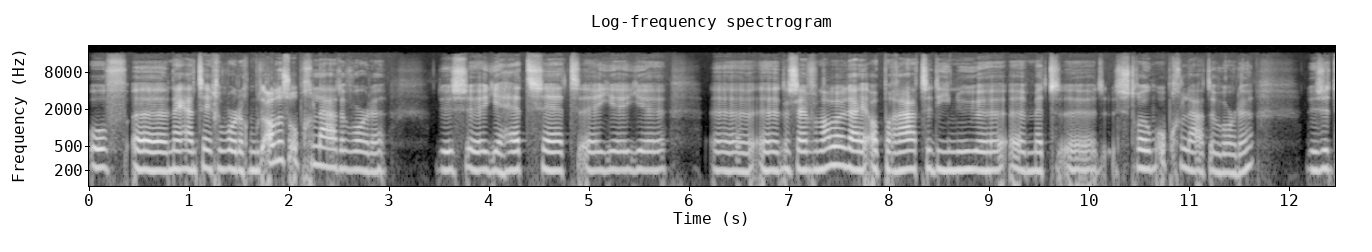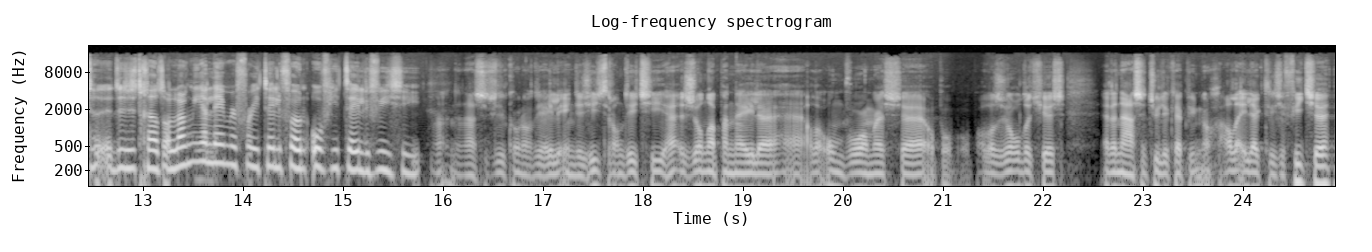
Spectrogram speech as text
Of, nou ja, en tegenwoordig moet alles opgeladen worden. Dus je headset, je... je er zijn van allerlei apparaten die nu met stroom opgeladen worden. Dus het, dus het geldt al lang niet alleen meer voor je telefoon of je televisie. Nou, daarnaast is natuurlijk ook nog de hele energietransitie. Hè, zonnepanelen, hè, alle omvormers uh, op, op, op alle zoldertjes. En daarnaast natuurlijk heb je nog alle elektrische fietsen.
